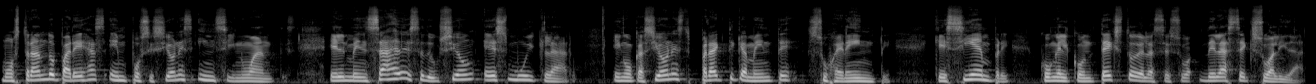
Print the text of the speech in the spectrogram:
mostrando parejas en posiciones insinuantes. El mensaje de seducción es muy claro, en ocasiones prácticamente sugerente que siempre con el contexto de la, sexualidad.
